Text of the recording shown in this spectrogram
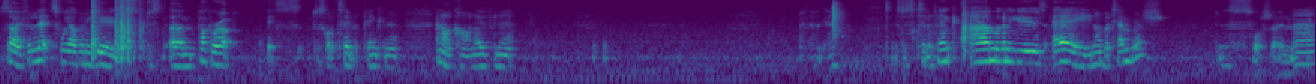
So for lips we are going to use, just um, pucker up, it's just got a tint of pink in it and I can't open it. There we go. It's just a tint of pink. Um, we're going to use a number 10 brush. Just swatch that in there.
